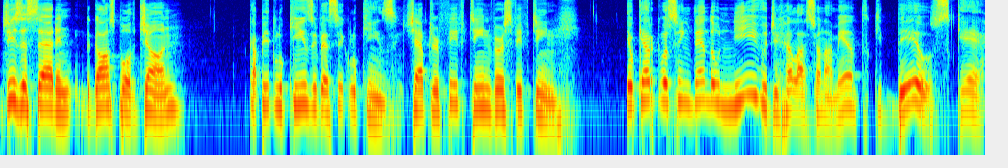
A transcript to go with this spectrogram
Jesus said in the Gospel of John, capítulo 15, versículo 15. chapter 15, verse 15. Eu quero que você entenda o nível de relacionamento que Deus quer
